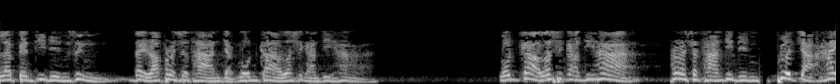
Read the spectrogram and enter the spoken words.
และเป็นที่ดินซึ่งได้รับพระราชทานจากล้นเกล้ารัชกาลที่ห้าล้นเกล้ารัชกาลที่ห้าพระราชทานที่ดินเพื่อจะให้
